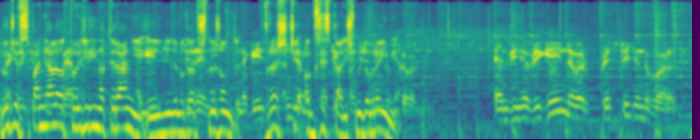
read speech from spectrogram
Ludzie wspaniale odpowiedzieli na tyranię i niedemokratyczne rządy. Wreszcie odzyskaliśmy dobre imię. and we have regained our prestige in the world.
